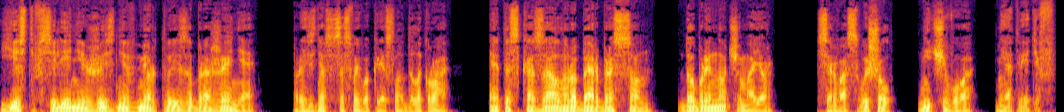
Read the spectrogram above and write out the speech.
есть вселение жизни в мертвое изображение», — произнес со своего кресла Делакруа. «Это сказал Робер Брессон. Доброй ночи, майор». Сервас вышел, ничего не ответив.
